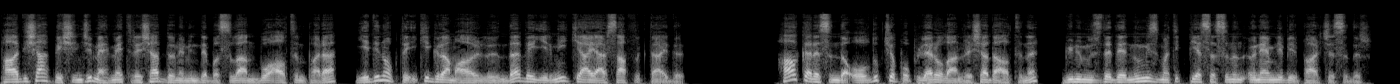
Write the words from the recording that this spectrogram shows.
Padişah 5. Mehmet Reşad döneminde basılan bu altın para, 7.2 gram ağırlığında ve 22 ayar saflıktaydı. Halk arasında oldukça popüler olan Reşad altını, günümüzde de numizmatik piyasasının önemli bir parçasıdır.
